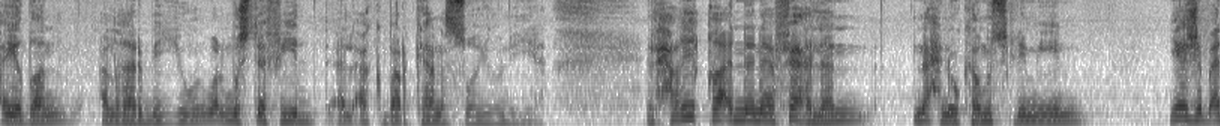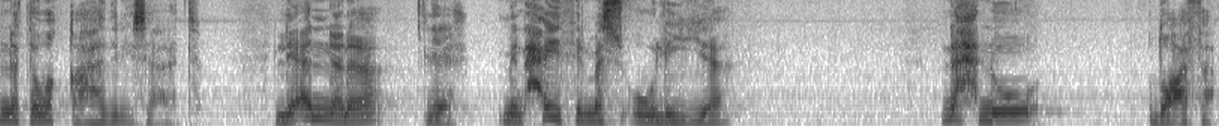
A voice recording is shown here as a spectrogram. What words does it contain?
أيضا الغربيون والمستفيد الأكبر كان الصهيونية. الحقيقة أننا فعلا نحن كمسلمين يجب أن نتوقع هذه الإساءات لأننا ليش؟ من حيث المسؤولية نحن ضعفاء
